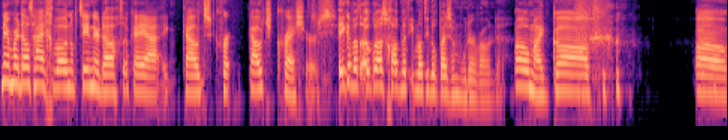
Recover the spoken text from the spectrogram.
nee, maar dat hij gewoon op Tinder dacht... Oké, ja, couch, couch crashers. Ik heb dat ook wel eens gehad met iemand die nog bij zijn moeder woonde. Oh my god. Oh.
